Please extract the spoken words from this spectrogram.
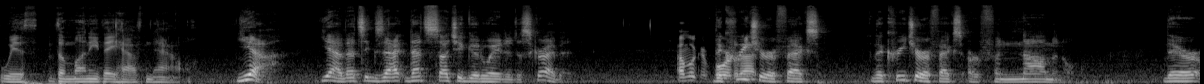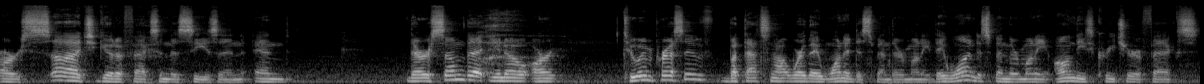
with the money they have now. Yeah, yeah, that's exact. That's such a good way to describe it. I'm looking The forward to that. creature effects, the creature effects are phenomenal. There are such good effects in this season, and there are some that you know aren't too impressive, but that's not where they wanted to spend their money. They wanted to spend their money on these creature effects.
